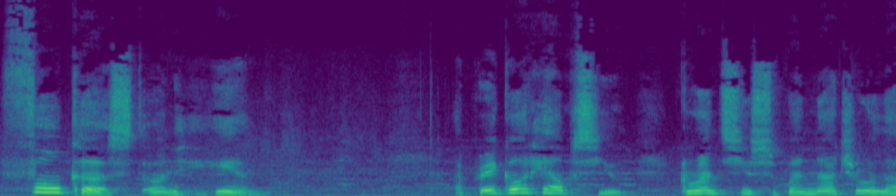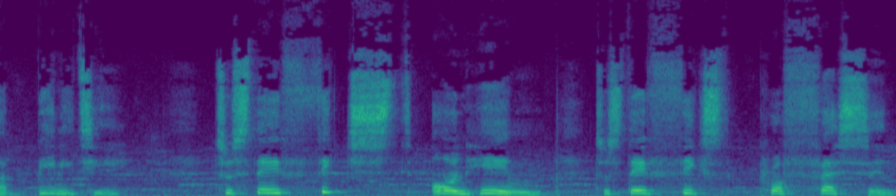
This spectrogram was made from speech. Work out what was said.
focused on Him. I pray God helps you, grants you supernatural ability to stay fixed on Him, to stay fixed professing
